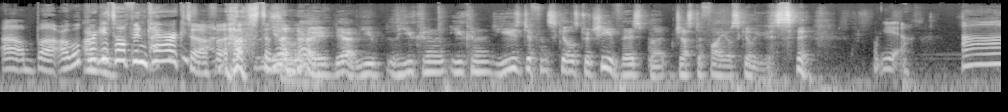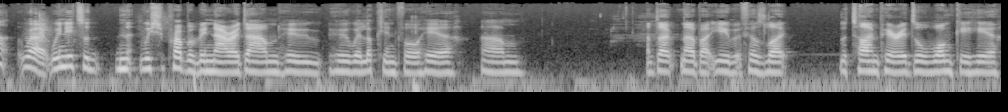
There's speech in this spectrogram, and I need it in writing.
Uh, but I will bring mean, it up in character first. and yeah, no, yeah, you you can you can use different skills to achieve this, but justify your skill use. Yeah. Uh, right. We need to. We should probably narrow down who who we're looking for here. Um, I don't know about you, but it feels like the time period's all wonky here.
